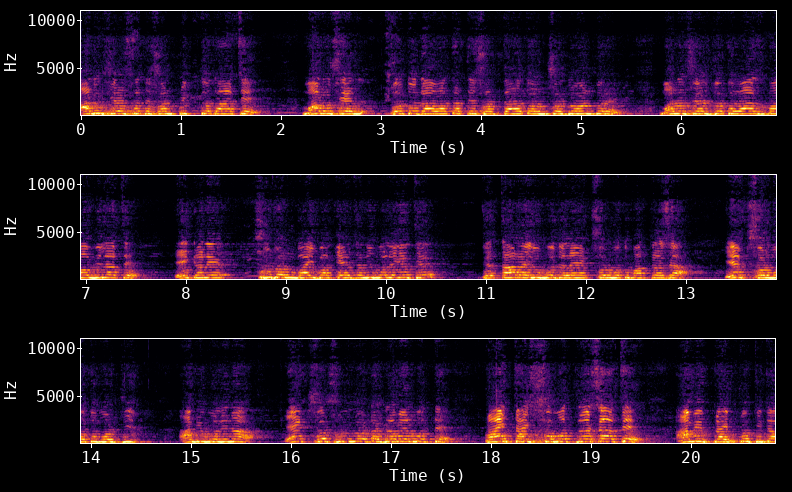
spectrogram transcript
মানুষের সাথে সম্পৃক্ততা আছে, মানুষের যত দাওয়াত আছে, সব দাওয়াতে অংশগ্রহণ করে, মানুষের যত ওয়াজ মাহমিল আছে, এখানে সুজন ভাই বা কে জানি বলে গেছে যে তারাই উপজেলায় একশোর মতো মাদ্রাসা, একশোর মতো মসজিদ। আমি বলি না, একশো ষোলোটা গ্রামের মধ্যে প্রায় চারশো মাদ্রাসা আছে। আমি প্রায় প্রতিটা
